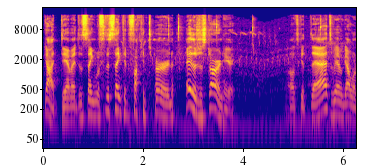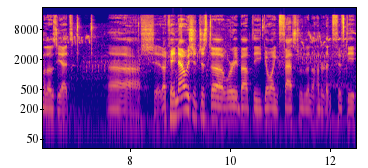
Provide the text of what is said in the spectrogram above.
God damn it. This thing, if this thing can fucking turn. Hey, there's a star in here. Oh, let's get that. We haven't got one of those yet. Ah, shit. Okay, now we should just uh, worry about the going faster than 150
